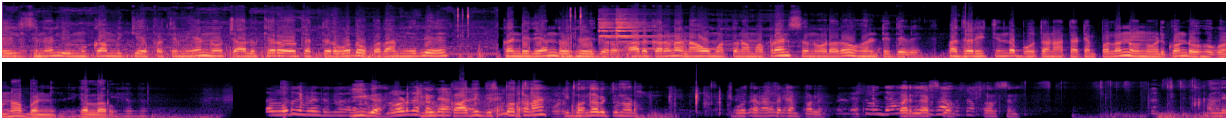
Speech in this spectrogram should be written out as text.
ರೀಲ್ಸಿನಲ್ಲಿ ಮೂಕಾಂಬಿಕೆಯ ಪ್ರತಿಮೆಯನ್ನು ಚಾಲುಕ್ಯರು ಕೆತ್ತಿರುವುದು ಬದಾಮಿಯಲ್ಲಿ ಕಂಡಿದೆ ಎಂದು ಹೇಳಿದರು. ಆದ ಕಾರಣ ನಾವು ಮತ್ತು ನಮ್ಮ ಫ್ರೆಂಡ್ಸ್ ನೋಡಲು ಹೊರಟಿದ್ದೇವೆ. ಅದೇ ರೀತಿಯಿಂದ ಭೂತನಾಥ ಟೆಂಪಲ್ ಅನ್ನು ನೋಡಿಕೊಂಡು ಹೋಗೋಣ ಬನ್ನಿ ಎಲ್ಲರೂ. ಈಗ ನೋಡಿದ್ರೆ ಕಾದಿದ್ದು ಇಷ್ಟೊತ್ತನ? ಇದು ಬಂದ ಬಿಟ್ಟು ನೋಡು. ಭೂತನಾಥ ಟೆಂಪಲ್ ಬರ್ರಿ ಲೆಟ್ಸ್ ಗೋ ತೋರ್ಸ್ತೀನಿ. ಅಲ್ಲಿ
